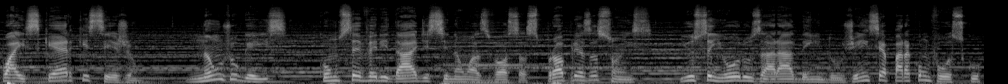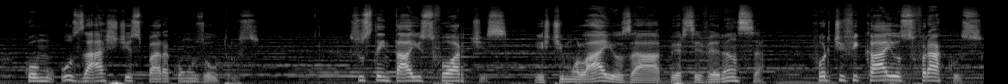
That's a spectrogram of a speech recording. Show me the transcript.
quaisquer que sejam. Não julgueis com severidade senão as vossas próprias ações, e o Senhor usará de indulgência para convosco, como usastes para com os outros. Sustentai os fortes, estimulai-os à perseverança, fortificai os fracos,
